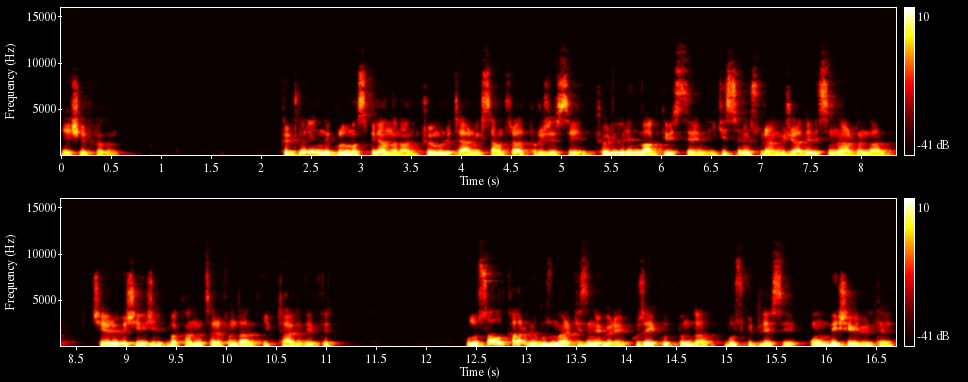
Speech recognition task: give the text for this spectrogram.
yeşil kalın. Kırklareli'nde kurulması planlanan Kömürlü Termik Santral Projesi, köylülerin ve aktivistlerin iki sene süren mücadelesinin ardından Çevre ve Şehircilik Bakanlığı tarafından iptal edildi. Ulusal Kar ve Buz Merkezi'ne göre Kuzey Kutbu'nda buz kütlesi 15 Eylül'de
